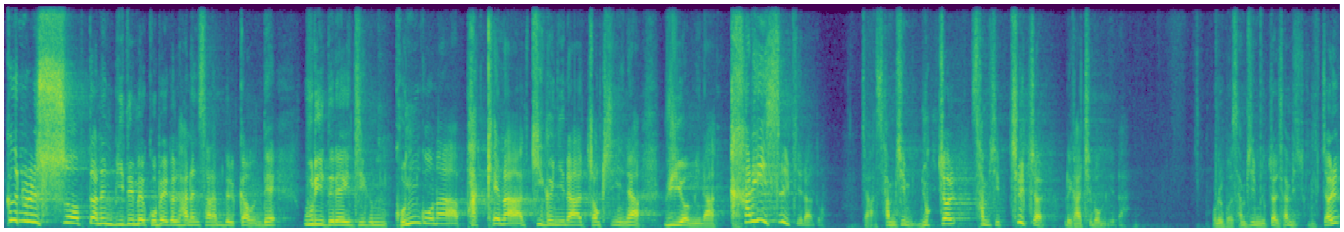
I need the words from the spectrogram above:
끊을 수 없다는 믿음의 고백을 하는 사람들 가운데 우리들의 지금 곤고나 박해나 기근이나 적신이나 위험이나 칼이 있을지라도 자, 36절, 37절 우리 같이 봅니다. 오늘 뭐 36절, 37절?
